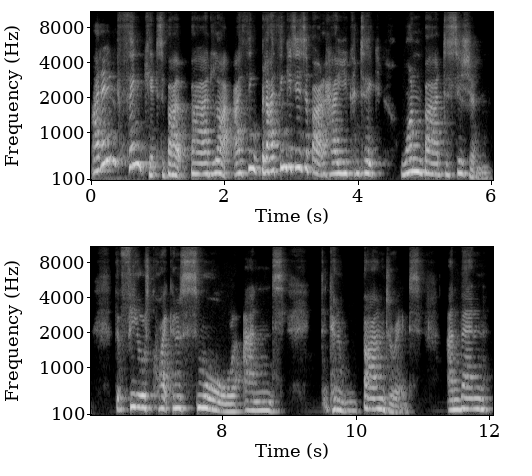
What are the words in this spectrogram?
I don't think it's about bad luck. I think, but I think it is about how you can take one bad decision that feels quite kind of small and kind of boundaried, and then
